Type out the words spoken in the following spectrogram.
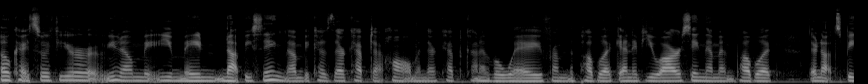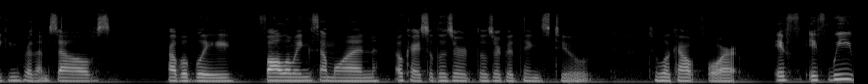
Okay, so if you're, you know, you may not be seeing them because they're kept at home and they're kept kind of away from the public. And if you are seeing them in public, they're not speaking for themselves, probably following someone. Okay, so those are those are good things to to look out for. If if we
